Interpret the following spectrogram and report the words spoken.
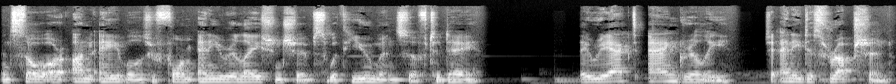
and so are unable to form any relationships with humans of today. They react angrily to any disruption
